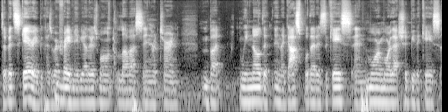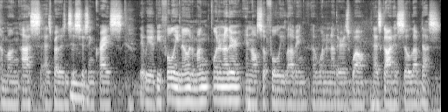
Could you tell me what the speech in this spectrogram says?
it's a bit scary because we're mm-hmm. afraid maybe others won't love us in return. But we know that in the gospel that is the case, and more and more that should be the case among us as brothers and sisters mm. in Christ, that we would be fully known among one another and also fully loving of one another as well, as God has so loved us.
